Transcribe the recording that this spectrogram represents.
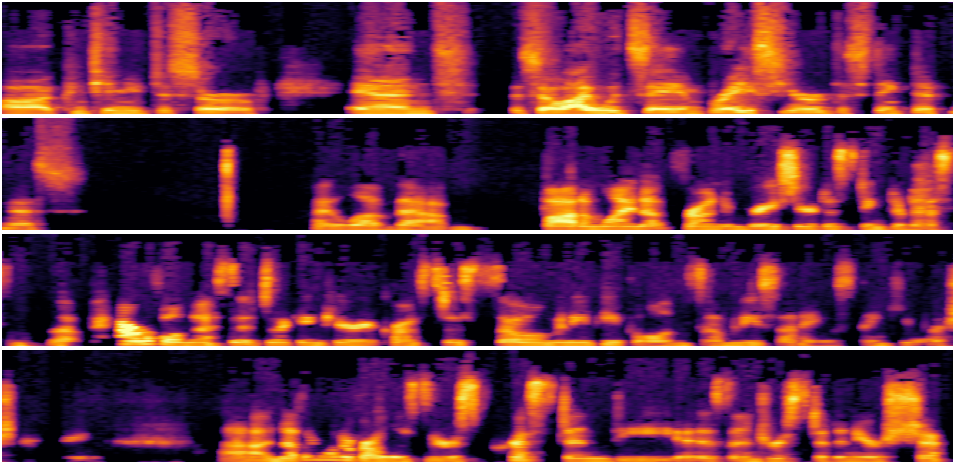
uh, continued to serve. And so I would say embrace your distinctiveness. I love that bottom line up front, embrace your distinctiveness. It's a powerful message that can carry across to so many people in so many settings. Thank you for sharing. Uh, another one of our listeners, Kristen D, is interested in your shift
